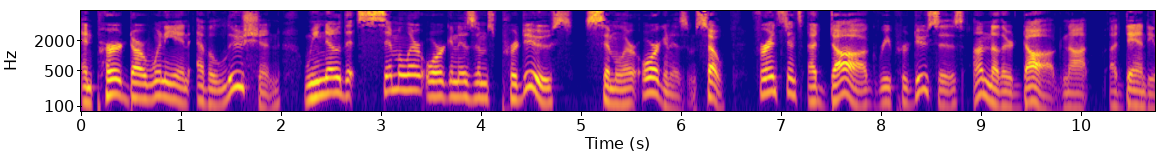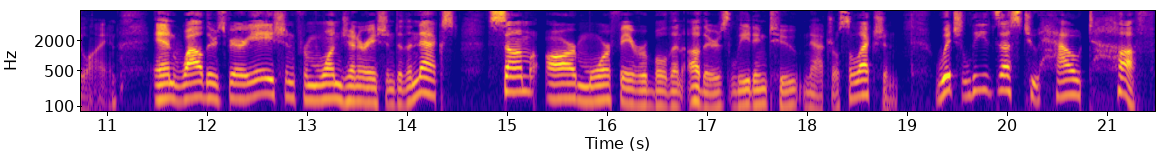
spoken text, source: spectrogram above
And per Darwinian evolution, we know that similar organisms produce similar organisms. So, for instance, a dog reproduces another dog, not a dandelion. And while there's variation from one generation to the next, some are more favorable than others, leading to natural selection. Which leads us to how tough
